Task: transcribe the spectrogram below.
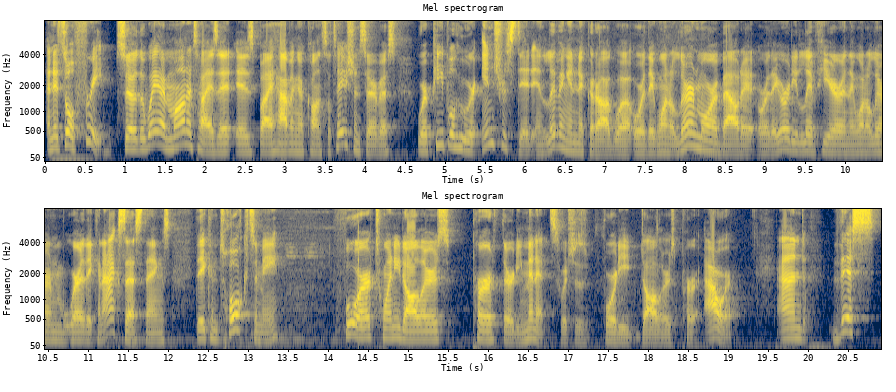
And it's all free. So the way I monetize it is by having a consultation service where people who are interested in living in Nicaragua or they want to learn more about it or they already live here and they want to learn where they can access things, they can talk to me for $20 per 30 minutes, which is $40 per hour. And this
